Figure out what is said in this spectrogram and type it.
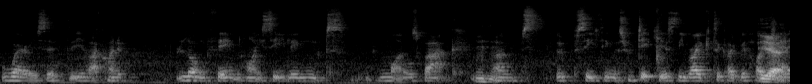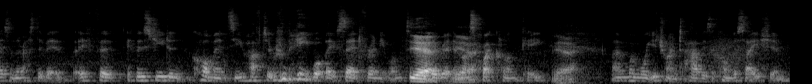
whereas a, you know, that kind of long, thin, high ceilinged, miles back mm-hmm. um, seating that's ridiculously raked to cope with high yeah. chairs and the rest of it. If a, if a student comments, you have to repeat what they've said for anyone to yeah, hear it, and yeah. that's quite clunky. Yeah um, when what you're trying to have is a conversation.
